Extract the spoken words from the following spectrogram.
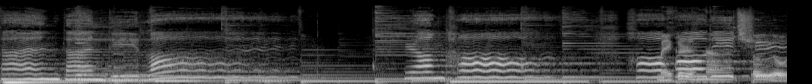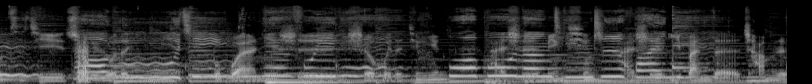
淡淡的来，让它。每个人呢都有自己脆弱的一面，不管你是社会的精英，还是明星，还是一般的常人，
